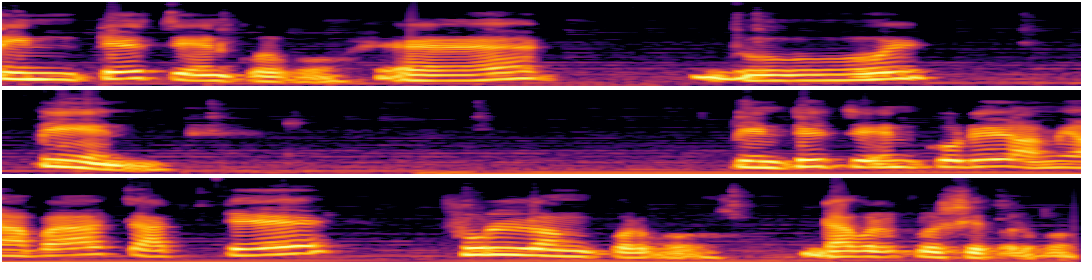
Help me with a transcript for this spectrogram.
তিনটে চেন করব। এক, দুই, তিন। তিনটে চেন করে আমি আবার চারটে ফুল লং করব। ডাবল ক্রোশে করব।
